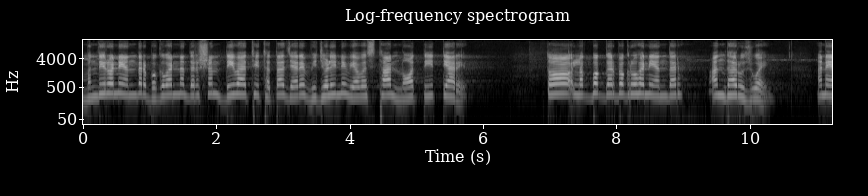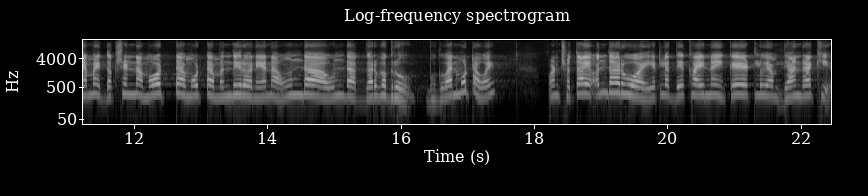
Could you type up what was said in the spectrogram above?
મંદિરોની અંદર ભગવાનના દર્શન દીવાથી થતા જ્યારે વીજળીની વ્યવસ્થા નહોતી ત્યારે. તો લગભગ ગર્ભગૃહની અંદર અંધારું જ હોય. અને એમાંય દક્ષિણના મોટા મોટા મંદિરો ને એના ઊંડા ઊંડા ગર્ભગૃહ ભગવાન મોટા હોય, પણ છતાંય અંધારું હોય એટલે દેખાય નહીં કે એટલું આમ ધ્યાન રાખીએ.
